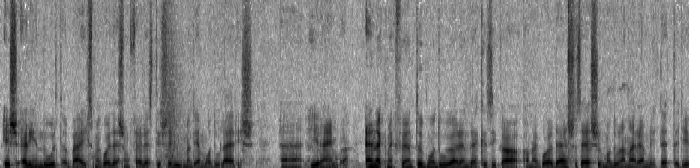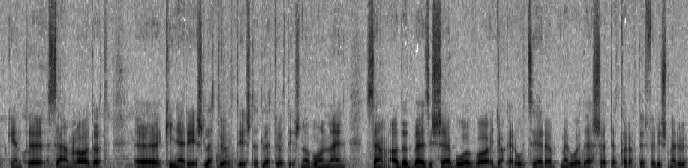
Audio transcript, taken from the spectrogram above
és elindult a BAX megoldásunk fejlesztése egy úgymond ilyen moduláris irányba. Ennek megfelelően több modullal rendelkezik a, a megoldás. Az első modula már említett egyébként számlaadat kinyerés, letöltés, tehát letöltés NAV online, számla adatbázisából, vagy akár OCR megoldással, tehát karakterfelismerő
